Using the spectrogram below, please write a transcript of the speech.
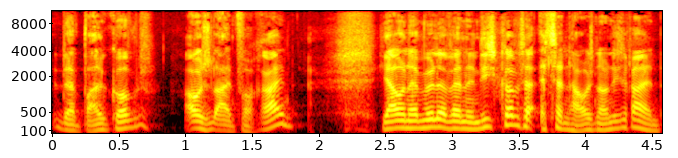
der Ball kommt, hau ich ihn einfach rein. Ja, und Herr Müller, wenn er nicht kommt, dann hau ich noch nicht rein.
